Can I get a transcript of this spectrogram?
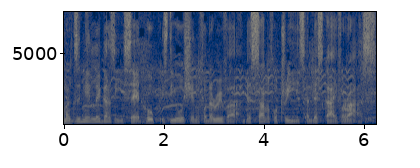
Maxime Lagacé said, Hope is the ocean for the river, the sun for trees, and the sky for us.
